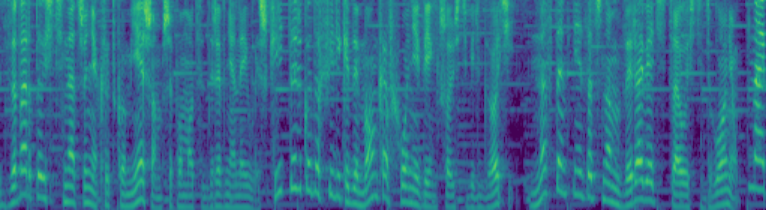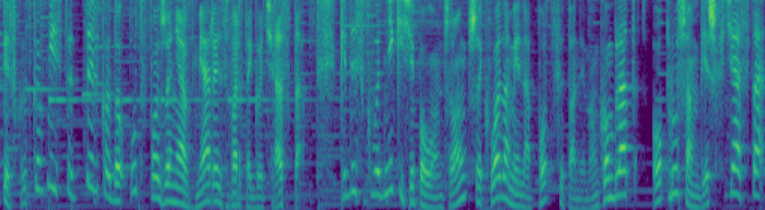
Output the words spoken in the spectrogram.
Zawartość naczynia krótko mieszam przy pomocy drewnianej łyżki, tylko do chwili kiedy mąka wchłonie większość wilgoci. Następnie zaczynam wyrabiać całość dłonią. Najpierw krótko w misce, tylko do utworzenia w miarę zwartego ciasta. Kiedy składniki się połączą, przekładam je na podsypany mąką blat, opruszam wierzch ciasta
